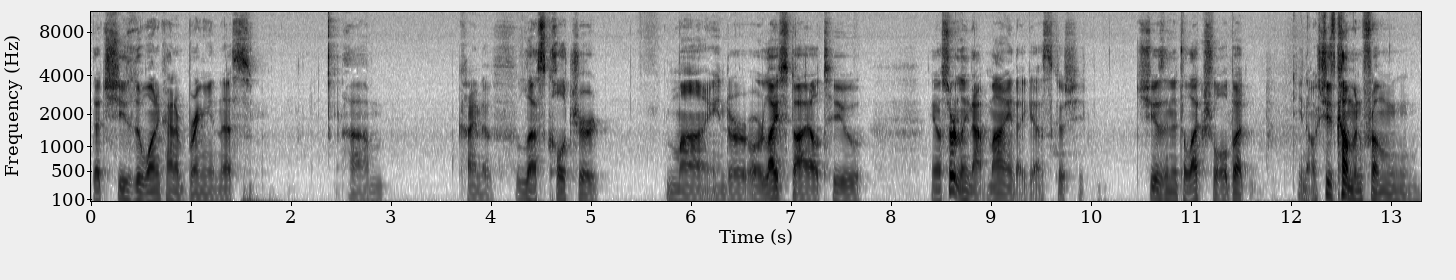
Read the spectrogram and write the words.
that she's the one kind of bringing this um, kind of less cultured mind or, or lifestyle to, you know, certainly not mind, I guess, because she she is an intellectual, but you know, she's coming from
